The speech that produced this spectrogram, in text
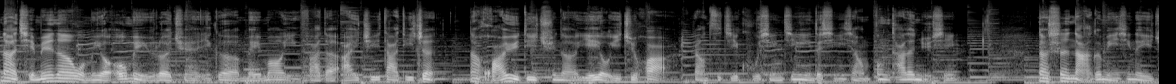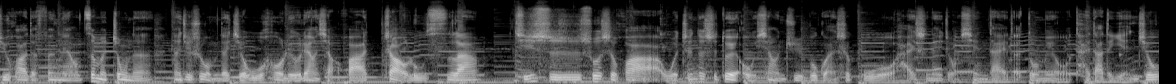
那前面呢，我们有欧美娱乐圈一个眉毛引发的 IG 大地震，那华语地区呢也有一句话让自己苦心经营的形象崩塌的女星。那是哪个明星的一句话的分量这么重呢？那就是我们的九五后流量小花赵露思啦。其实，说实话，我真的是对偶像剧，不管是古偶还是那种现代的，都没有太大的研究，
